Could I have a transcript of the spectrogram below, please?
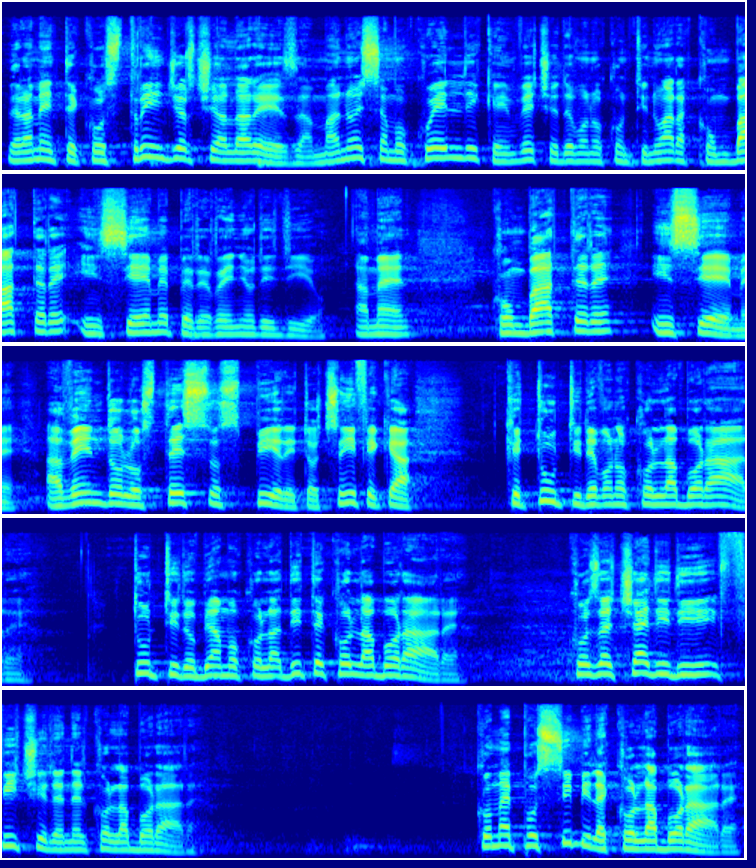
veramente costringerci alla resa, ma noi siamo quelli che invece devono continuare a combattere insieme per il regno di Dio. Amen. Combattere insieme, avendo lo stesso spirito, significa che tutti devono collaborare, tutti dobbiamo collaborare. Dite collaborare. Cosa c'è di difficile nel collaborare? Com'è possibile collaborare?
